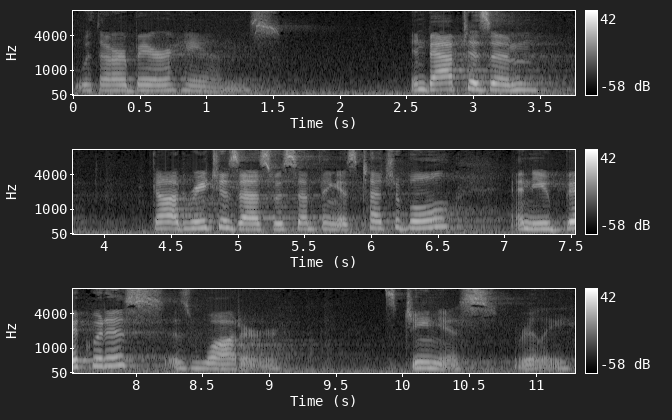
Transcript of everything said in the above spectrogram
with our bare hands. In baptism, God reaches us with something as touchable and ubiquitous as water. It's genius, really.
